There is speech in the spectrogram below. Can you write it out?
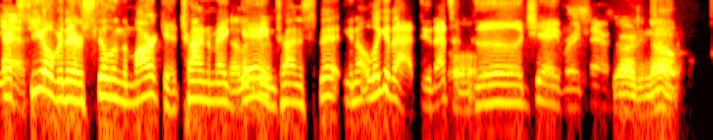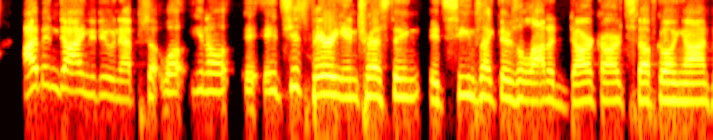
Yeah. XG over there is still in the market, trying to make Yeah, game, trying to spit. You know, look at that, dude. That's Oh. a good shave right there. you already know. So I've been dying to do an episode. Well, you know, it, it's just very interesting. It seems like there's a lot of dark art stuff going on.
